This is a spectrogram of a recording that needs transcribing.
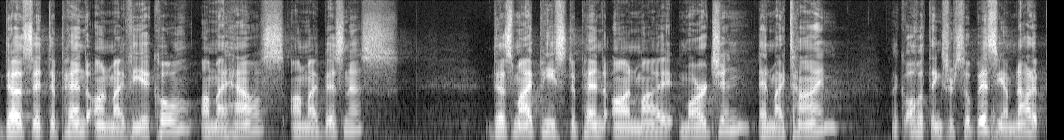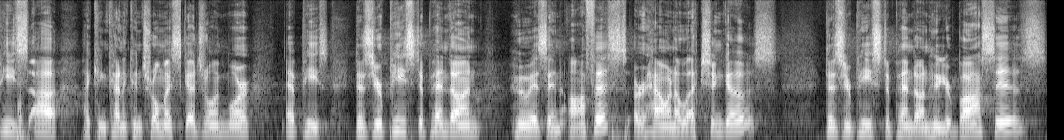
Does it depend on my vehicle, on my house, on my business? Does my peace depend on my margin and my time? Like, oh, things are so busy. I'm not at peace. Ah, I can kind of control my schedule. I'm more at peace. Does your peace depend on who is in office or how an election goes? Does your peace depend on who your boss is?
